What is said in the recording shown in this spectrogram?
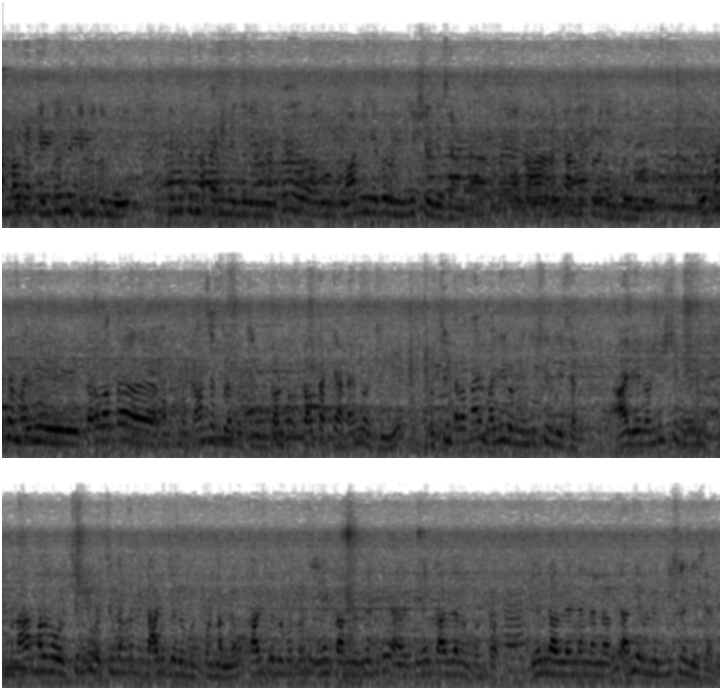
నార్మల్గా తింటుంది తిరుగుతుంది తిరుగుతున్న టైంలో ఏం జరిగిందంటే మార్నింగ్ ఏదో రెండు ఇంజక్షన్ చేశాడంట. అప్పుడు అన్కాన్షియస్లోకి వెళ్ళిపోయింది. వెళ్ళిపోతే మళ్ళీ తర్వాత కాన్షియస్లోకి వచ్చింది. ట్వంటీ ట్వెల్వ్ థర్టీ ఆ టైంలో వచ్చింది. వచ్చిన తర్వాత మళ్ళీ రెండు ఇంజక్షన్ చేశారు ఆ రెండు ఇంజక్షన్ నార్మల్గా వచ్చింది. వచ్చిన తర్వాత కాలు చేతులు కొట్టుకుంటున్నాం మేము. కాలు చేతులు కొట్టుకుంటే ఏం కాదు అంటే ఏం కాదు అని ఏం కాదు అని అన్నారు. అన్ని రెండు ఇంజక్షన్ చేశారు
